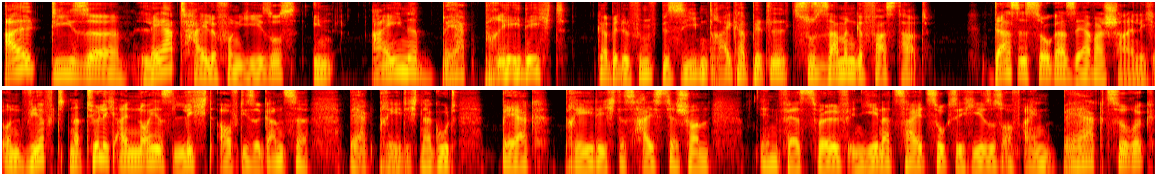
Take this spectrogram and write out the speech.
all diese Lehrteile von Jesus in eine Bergpredigt, Kapitel 5 bis 7, drei Kapitel, zusammengefasst hat. Das ist sogar sehr wahrscheinlich und wirft natürlich ein neues Licht auf diese ganze Bergpredigt. Na gut, Bergpredigt, das heißt ja schon, in Vers 12, in jener Zeit zog sich Jesus auf einen Berg zurück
